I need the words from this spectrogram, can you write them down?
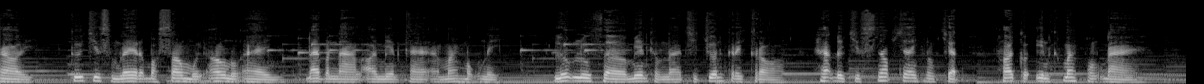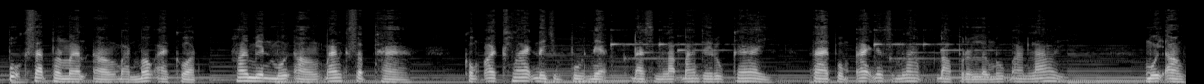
ហើយគឺជាសម្លេងរបស់សង្ឃមួយអង្គនោះឯងដែលបណ្ដាលឲ្យមានការអាម៉ាស់មុខនេះលោក Luther មានកំណត់ជាជនក្រីក្រ ហាក់ដូចជាស្ញប់ស្ញែងក្នុងចិត្តហើយក៏អៀនខ្មាស់ផងដែរពួកក្សត្រប្រមាណអង្គបានមកឯគាត់ហើយមានមួយអង្គបានខ្សឹបថាកុំឲ្យខ្លាចនៅចំពោះអ្នកដែលសម្លាប់បានតែរូបកាយតែពុំអាចនឹងសម្លាប់ដល់ព្រលឹងនោះបានឡើយ។ មួយអង្គ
